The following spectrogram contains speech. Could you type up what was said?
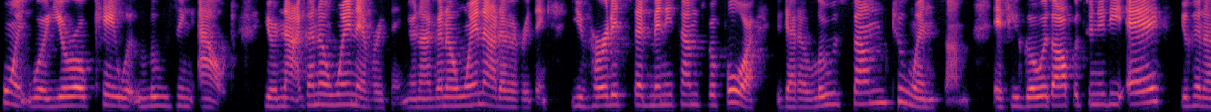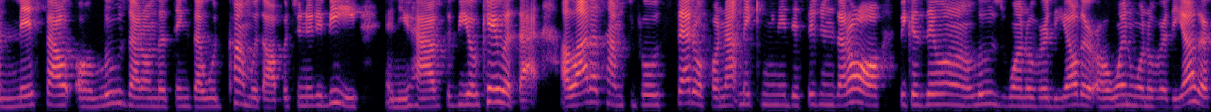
point where you're okay with losing out. You're not going to win everything. You're not going to win out of everything. You've heard it said many times before. You got to lose some to win some. If you go with opportunity A, you're going to miss out or lose out on the things that would come with opportunity B, and you have to be okay with that. A lot of times people settle for not making any decisions at all because they want to lose one over the other or win one over the other.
